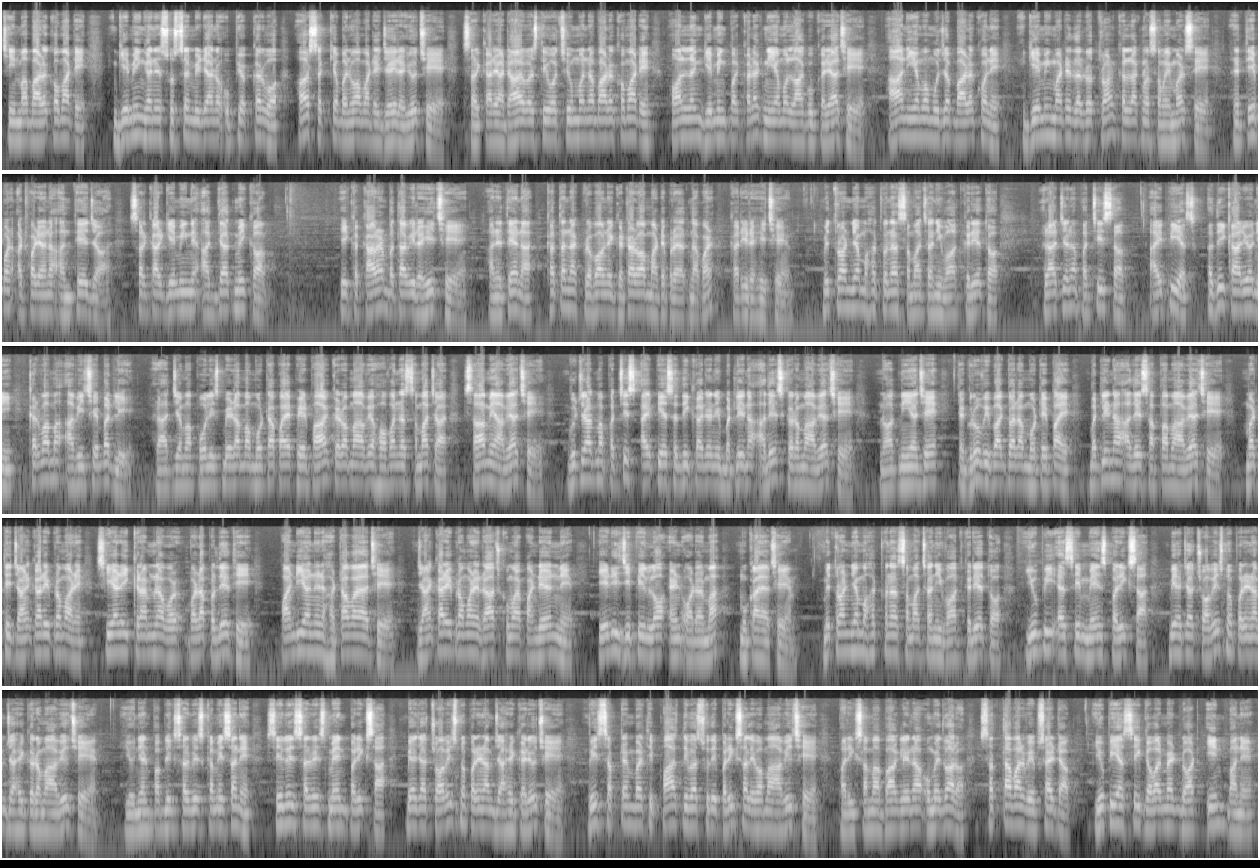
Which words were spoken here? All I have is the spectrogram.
ચીનમાં બાળકો માટે ગેમિંગ અને સોશિયલ મીડિયાનો ઉપયોગ કરવો અશક્ય બનવા માટે જઈ રહ્યો છે. સરકારે અઢાર વર્ષથી ઓછી ઉંમરના બાળકો માટે ઓનલાઈન ગેમિંગ પર કડક નિયમો લાગુ કર્યા છે. આ નિયમો મુજબ બાળકોને ગેમિંગ માટે દરરોજ ત્રણ કલાકનો સમય મળશે અને તે પણ અઠવાડિયાના અંતે જ. સરકાર ગેમિંગને આધ્યાત્મિક એક કારણ બતાવી રહી છે અને તેના ખતરનાક પ્રભાવને ઘટાડવા માટે પ્રયત્ન પણ કરી રહી છે. મિત્રો, અન્ય મહત્વના સમાચારની વાત કરીએ તો રાજ્યના પચીસ આઈપીએસ અધિકારીઓની કરવામાં આવી છે બદલી. રાજ્યમાં પોલીસ બેડામાં મોટા પાયે ફેરફાર કરવામાં આવ્યા હોવાના સમાચાર સામે આવ્યા છે. ગુજરાતમાં પચીસ આઈપીએસ અધિકારીઓની બદલીના આદેશ કરવામાં આવ્યા છે. નોંધનીય છે કે ગૃહ વિભાગ દ્વારા મોટે પાયે બદલીના આદેશ આપવામાં આવ્યા છે. મળતી જાણકારી પ્રમાણે સીઆઈડી ક્રાઇમના વડાપ્રદેથી પાંડિયનને હટાવાયા છે. જાણકારી પ્રમાણે રાજકુમાર પાંડિયનને એડીજીપી લો એન્ડ ઓર્ડરમાં મુકાયા છે. મિત્રો, અન્ય મહત્વના સમાચારની વાત કરીએ તો યુપીએસસી મેન્સ પરીક્ષા બે હજાર ચોવીસનું પરિણામ જાહેર કરવામાં આવ્યું છે. યુનિયન પબ્લિક સર્વિસ કમિશને સિવિલ સર્વિસ મેન પરીક્ષા બે હજાર ચોવીસનું પરિણામ જાહેર કર્યું છે. વીસ સપ્ટેમ્બરથી પાંચ દિવસ સુધી પરીક્ષા લેવામાં આવી છે. પરીક્ષામાં ભાગ લેનાર ઉમેદવારો સત્તાવાર website UPSC government dot in અને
